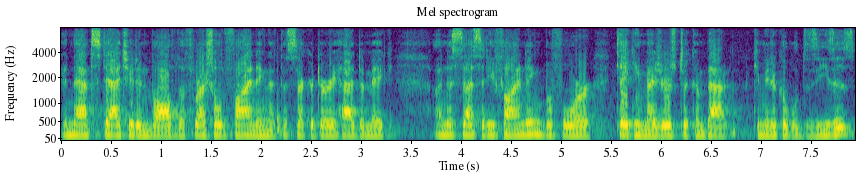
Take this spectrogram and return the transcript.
And that statute involved the threshold finding that the secretary had to make a necessity finding before taking measures to combat communicable diseases.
